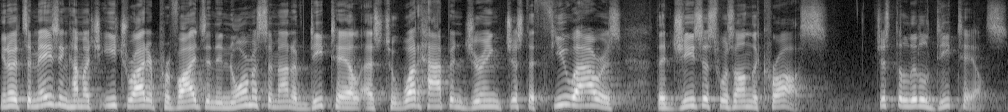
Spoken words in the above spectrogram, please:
You know, it's amazing how much each writer provides an enormous amount of detail as to what happened during just a few hours that Jesus was on the cross. Just the little details.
